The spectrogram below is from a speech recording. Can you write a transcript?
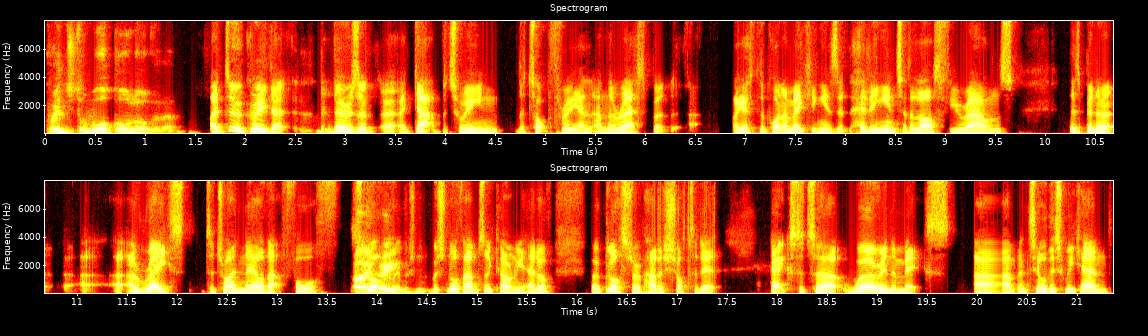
Quins to walk all over them. I do agree that there is a, a gap between the top three and, and the rest, but I guess the point I'm making is that heading into the last few rounds, there's been a, a, a race to try and nail that fourth spot, which, which, Northampton are currently ahead of, but Gloucester have had a shot at it. Exeter were in the mix um, until this weekend.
